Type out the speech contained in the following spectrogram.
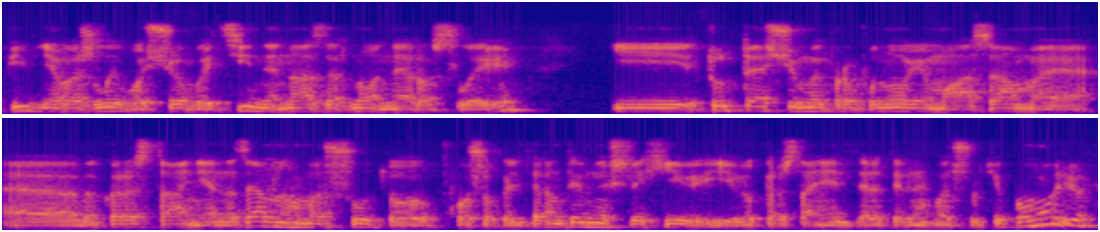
півдня важливо, щоб ціни на зерно не росли. І тут те, що ми пропонуємо, а саме е, використання наземного маршруту, пошук альтернативних шляхів і використання альтернативних маршрутів по морю,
